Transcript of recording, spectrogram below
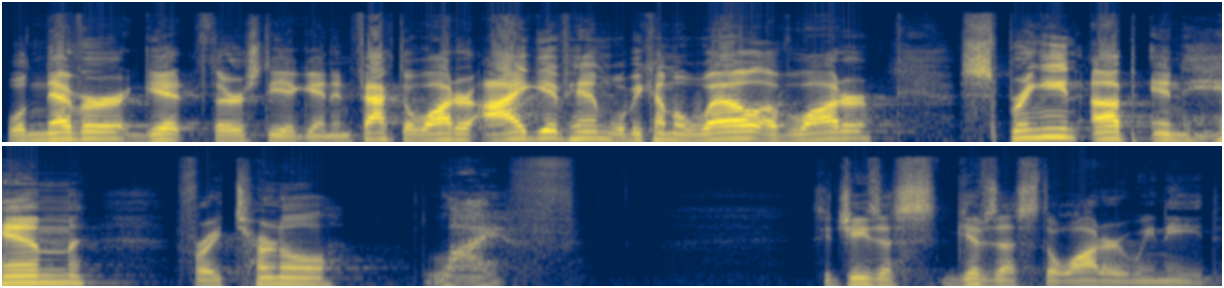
will never get thirsty again. In fact, the water I give him will become a well of water springing up in him for eternal life. See, Jesus gives us the water we need.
